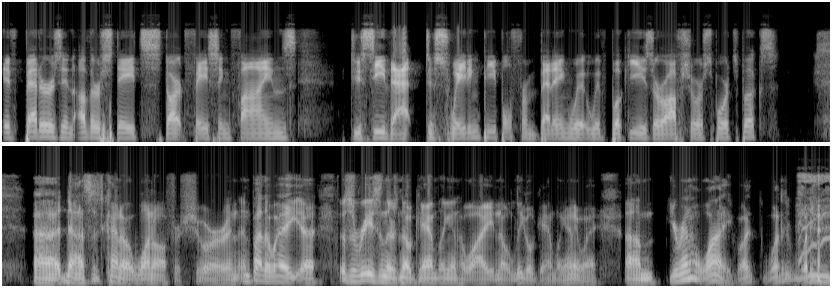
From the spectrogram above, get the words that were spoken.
if bettors in other states start facing fines, do you see that dissuading people from betting with, with bookies or offshore sports books? Uh, no, this is kind of a one-off for sure. And, and by the way, uh, there's a reason there's no gambling in Hawaii, no legal gambling anyway. Um, you're in Hawaii. What what what are you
